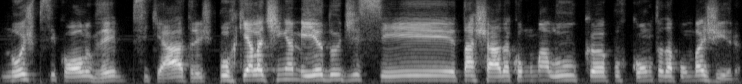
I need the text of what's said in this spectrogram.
nos psicólogos e psiquiatras, porque ela tinha medo de ser taxada como maluca por conta da pombagira.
